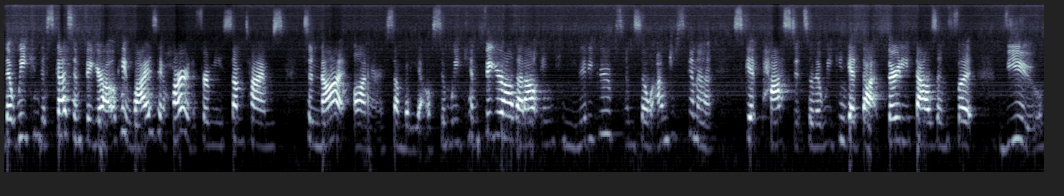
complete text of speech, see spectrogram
that we can discuss and figure out okay, why is it hard for me sometimes to not honor somebody else? And we can figure all that out in community groups. And so I'm just going to skip past it so that we can get that 30,000 foot view.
